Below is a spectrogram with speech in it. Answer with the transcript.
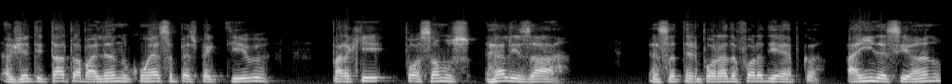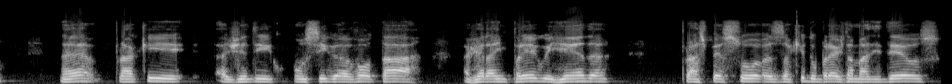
a gente está trabalhando com essa perspectiva para que possamos realizar essa temporada fora de época ainda esse ano, né, para que a gente consiga voltar a gerar emprego e renda para as pessoas aqui do Brejo da Mar de Deus,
